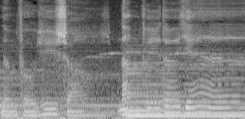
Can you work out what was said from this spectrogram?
能否遇上南飞的雁？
